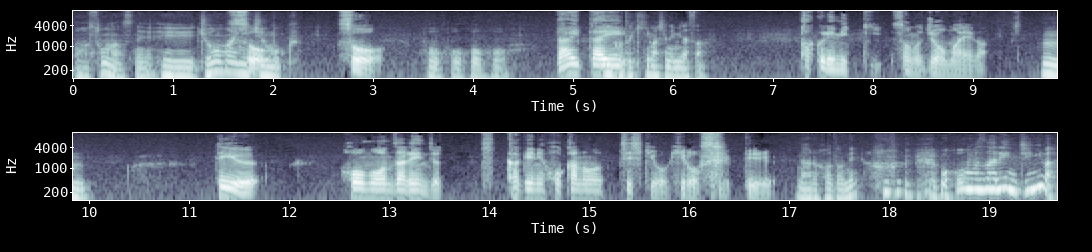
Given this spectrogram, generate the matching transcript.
あそうなんですね。へえ錠前に注目。そう。ほうほうほうほ大ういい体こと聞きましたね皆さん。隠れミッキー、その錠前が。うん。っていう、ホーム・オン・ザ・レンジをきっかけに他の知識を披露するっていう。なるほどね。もうホームザレンジには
